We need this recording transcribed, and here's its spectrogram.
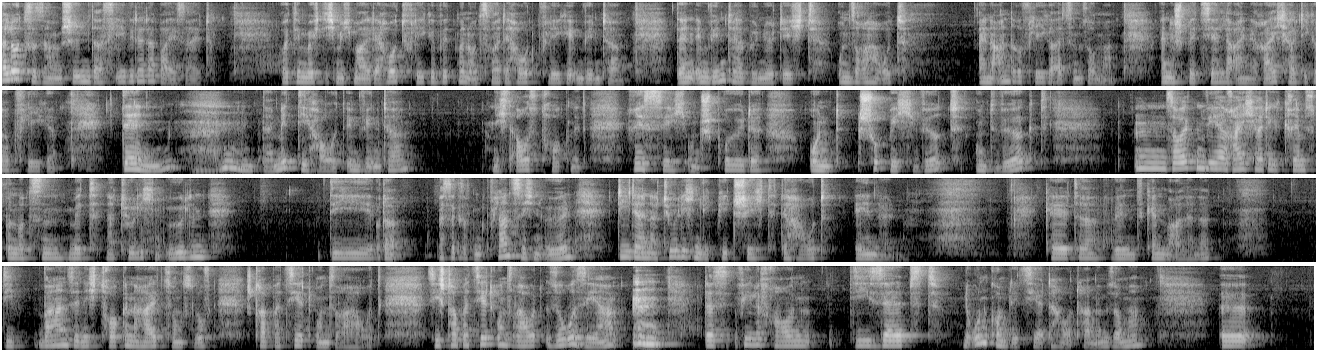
Hallo zusammen, schön, dass ihr wieder dabei seid. Heute möchte ich mich mal der Hautpflege widmen und zwar der Hautpflege im Winter. Denn im Winter benötigt unsere Haut eine andere Pflege als im Sommer. Eine spezielle, eine reichhaltigere Pflege. Denn hm, damit die Haut im Winter nicht austrocknet, rissig und spröde und schuppig wird und wirkt, hm, sollten wir reichhaltige Cremes benutzen mit natürlichen Ölen, die, oder besser gesagt mit pflanzlichen Ölen, die der natürlichen Lipidschicht der Haut ähneln. Kälte, Wind, kennen wir alle, ne? Die wahnsinnig trockene Heizungsluft strapaziert unsere Haut. Sie strapaziert unsere Haut so sehr, dass viele Frauen, die selbst eine unkomplizierte Haut haben im Sommer, äh,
